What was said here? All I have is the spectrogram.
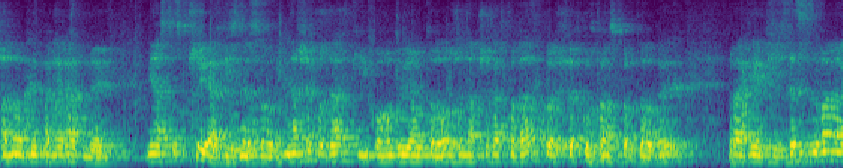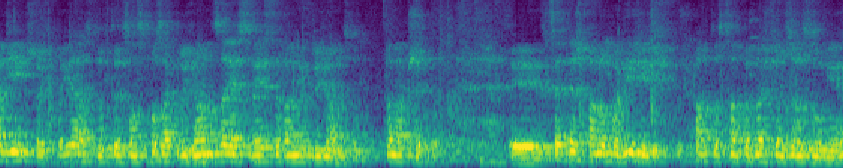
Szanowny panie radny, miasto sprzyja biznesowi. Nasze podatki powodują to, że na przykład podatku od środków transportowych prawie zdecydowana większość pojazdów, które są spoza Grudziądza jest rejestrowanych w. To na przykład. Y, Chcę też panu powiedzieć, pan to z całą pewnością zrozumie,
